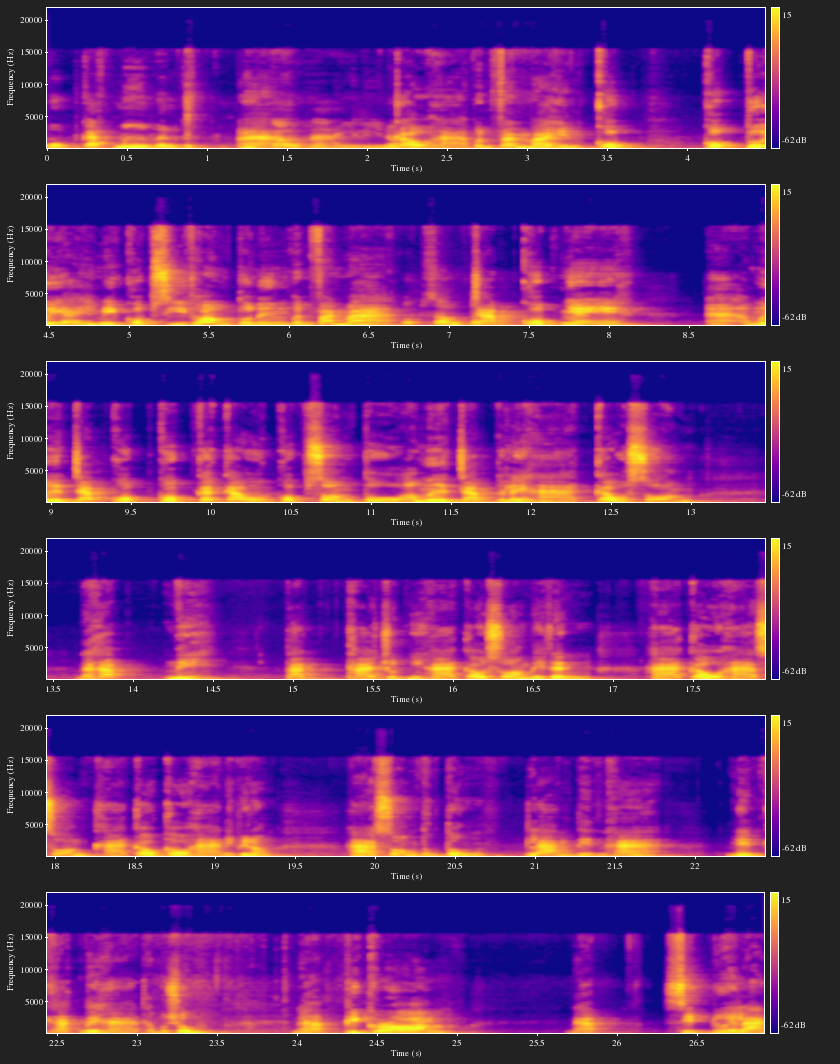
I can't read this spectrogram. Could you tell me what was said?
กบกัดมือเพิ่นก็อ่าเก่าหาอีหลีเนาะเก้าหาเพิ่นฝันว่าเห็นกบ กบตัวใหญ่มีกบสีทองตัวหนึ่งเพิ่นฝันว่ากบสองตัวจับกบไงอ่าเอามือจับกบกบกับเก้ากบสองตัวเอามือจับก็เลยหาเก้าสองนะครับ นี่ ตัดทาชุดนี่หาเก้าสองในทั้งหาเก้าหาสองหาเก้าเก้าหานี่พี่น้องห้าสองตรงๆ ล่างเด่นห้า เน้นคักเลยหาท่านผู้ชมนะครับพี่กรองนะครับสิบหน่วยล่าง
